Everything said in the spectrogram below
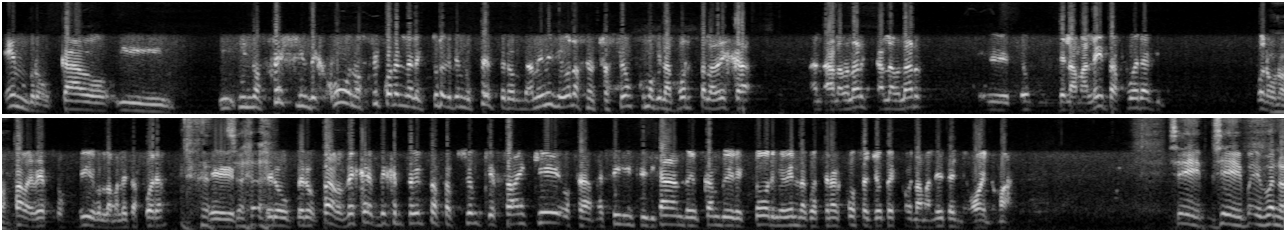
embroncado y y, y, no sé si dejó, no sé cuál es la lectura que tiene usted, pero a mí me llegó la sensación como que la puerta la deja al, al hablar al hablar eh, de la maleta afuera, bueno, uno sabe de eso, vive con la maleta afuera, eh, pero pero claro, deja, deja tener esta opción que saben que, o sea, me siguen criticando, un cambio de director y me vienen a cuestionar cosas, yo pesco la maleta y me voy nomás. Sí, sí, eh, bueno,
